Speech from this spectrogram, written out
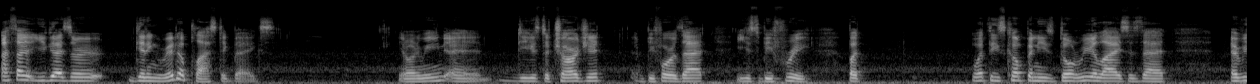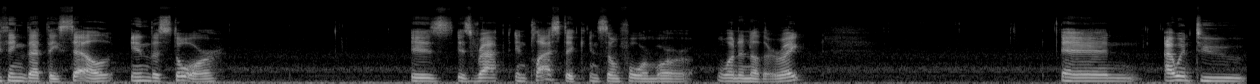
I thought you guys are getting rid of plastic bags. You know what I mean? And they used to charge it, before that, it used to be free. But what these companies don't realize is that everything that they sell in the store is is wrapped in plastic in some form or one another, right? And I went to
